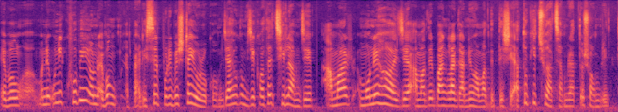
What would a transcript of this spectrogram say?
এবং মানে উনি খুবই এবং প্যারিসের পরিবেশটাই ওরকম। যাই হোক আমি যে কথায় ছিলাম যে আমার মনে হয় যে আমাদের বাংলা গানেও আমাদের দেশে এত কিছু আছে আমরা এত সমৃদ্ধ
